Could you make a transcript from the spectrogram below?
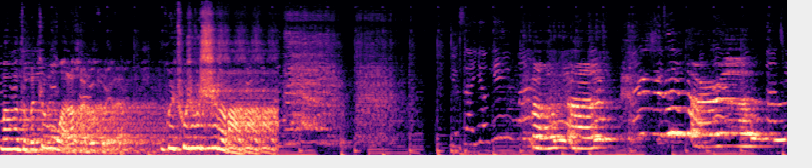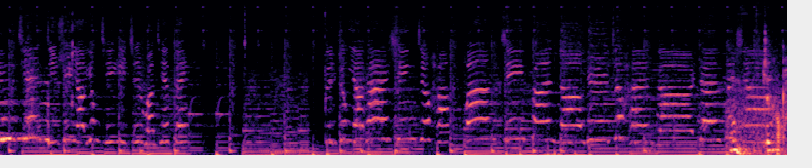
妈妈怎么这么晚了还没回来？不会出什么事了吧？妈妈，你在哪儿啊？真好看。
